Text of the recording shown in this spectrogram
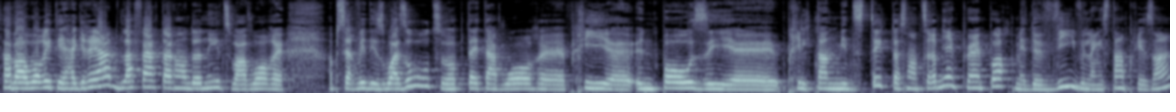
Ça va avoir été agréable de la faire ta randonnée. Tu vas avoir euh, observé des oiseaux. Tu vas peut-être avoir euh, pris euh, une pause et pris le temps de méditer, de te sentir bien, peu importe, mais de vivre l'instant présent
